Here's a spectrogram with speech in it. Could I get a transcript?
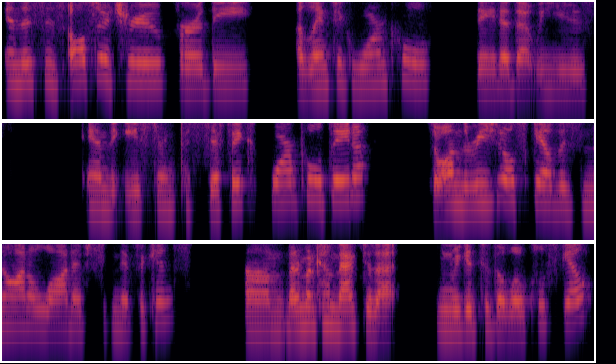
And this is also true for the Atlantic warm pool data that we used and the Eastern Pacific warm pool data. So on the regional scale, there's not a lot of significance, um, but I'm gonna come back to that when we get to the local scale.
